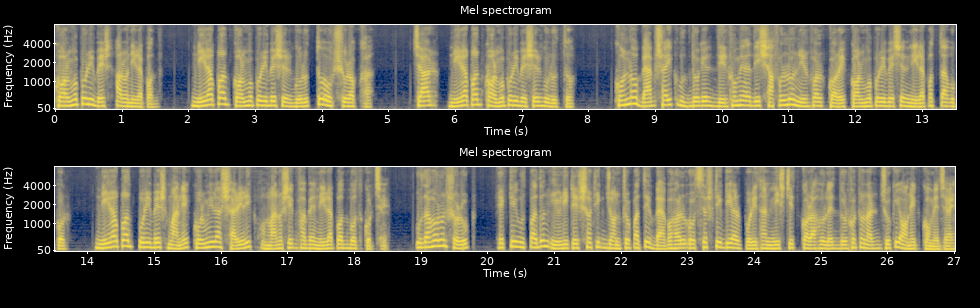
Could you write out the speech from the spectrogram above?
কর্মপরিবেশ আরও নিরাপদ। নিরাপদ কর্মপরিবেশের গুরুত্ব ও সুরক্ষা। চার, নিরাপদ কর্মপরিবেশের গুরুত্ব। কোনো ব্যবসায়িক উদ্যোগের দীর্ঘমেয়াদী সাফল্য নির্ভর করে কর্মপরিবেশের নিরাপত্তা উপর। নিরাপদ পরিবেশ মানে কর্মীরা শারীরিক ও মানসিকভাবে নিরাপদ বোধ করছে। উদাহরণস্বরূপ একটি উৎপাদন ইউনিটের সঠিক যন্ত্রপাতি ব্যবহার ও সেফটি গিয়ার পরিধান নিশ্চিত করা হলে দুর্ঘটনার ঝুঁকি অনেক কমে যায়।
